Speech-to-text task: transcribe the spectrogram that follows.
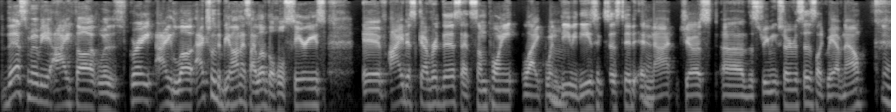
this movie I thought was great. I love actually to be honest, I love the whole series. If I discovered this at some point, like when Mm. DVDs existed and Yeah. not just uh the streaming services like we have now, Yeah.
